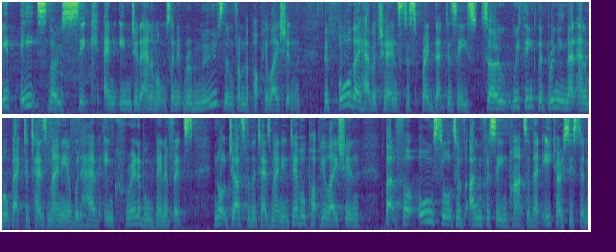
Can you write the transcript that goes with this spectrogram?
it eats those sick and injured animals and it removes them from the population before they have a chance to spread that disease. So we think that bringing that animal back to Tasmania would have incredible benefits, not just for the Tasmanian devil population, but for all sorts of unforeseen parts of that ecosystem.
